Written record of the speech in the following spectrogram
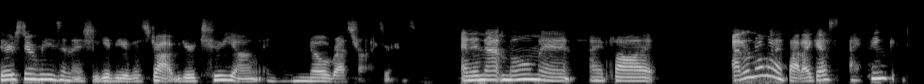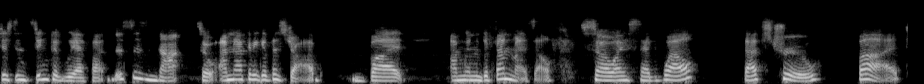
There's no reason I should give you this job. You're too young and you have no restaurant experience. And in that moment, I thought, I don't know what I thought. I guess I think just instinctively, I thought, this is not, so I'm not going to get this job, but I'm going to defend myself. So I said, well, that's true, but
